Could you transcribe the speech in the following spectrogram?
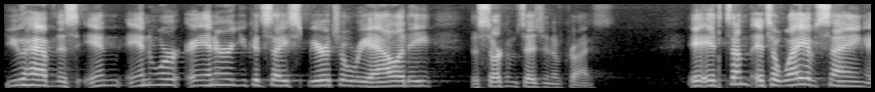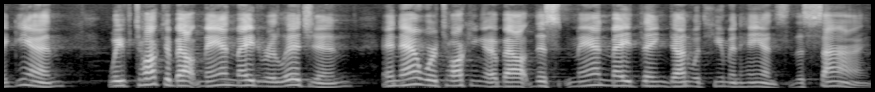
You have this in, inward, inner, you could say, spiritual reality, the circumcision of Christ. It, it's, some, it's a way of saying, again, we've talked about man made religion, and now we're talking about this man made thing done with human hands, the sign.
